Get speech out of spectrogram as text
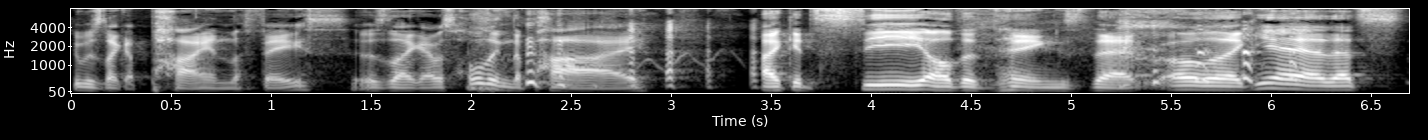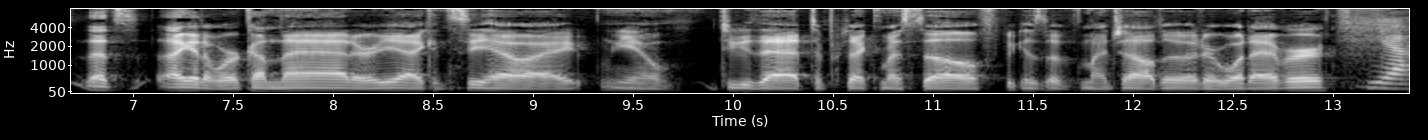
it was like a pie in the face. It was like I was holding the pie. I could see all the things that oh like yeah that's that's I got to work on that or yeah I can see how I you know do that to protect myself because of my childhood or whatever Yeah.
